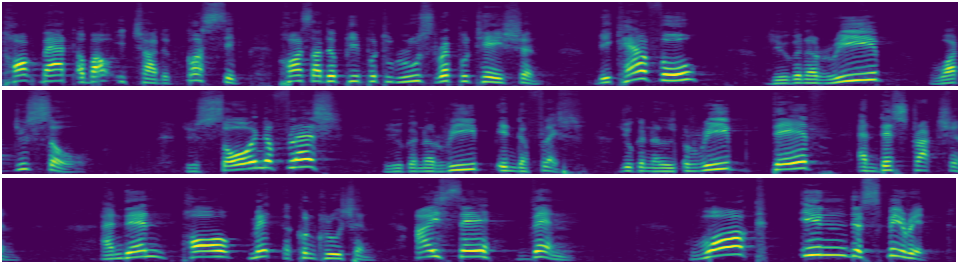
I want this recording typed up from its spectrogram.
talk bad about each other, gossip, cause other people to lose reputation, be careful. You're gonna reap what you sow. You sow in the flesh, you're gonna reap in the flesh. You're gonna reap death and destruction. And then Paul make a conclusion. I say then, walk in the spirit.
